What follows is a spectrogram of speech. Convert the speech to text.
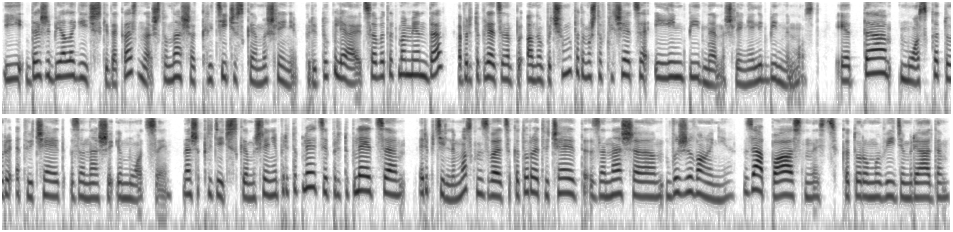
И даже биологически доказано, что наше критическое мышление притупляется в этот момент, да? А притупляется оно почему? Потому что включается лимбидное мышление, лимбидный мозг. Это мозг, который отвечает за наши эмоции. Наше критическое мышление притупляется, и притупляется рептильный мозг, называется, который отвечает за наше выживание, за опасность, которую мы видим рядом,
